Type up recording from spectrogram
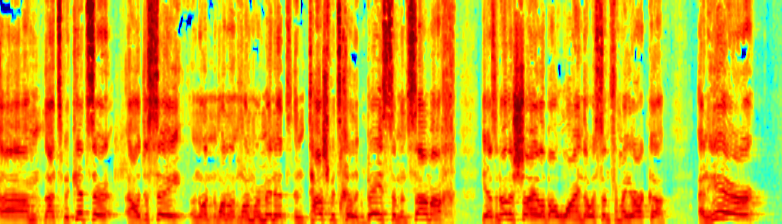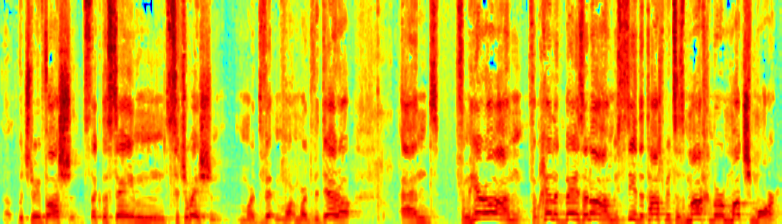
Um, that's Bekitzer. I'll just say one, one, one more minute. In Tashbitz Chelik Beisim and Samach, he has another shail about wine that was sent from Mallorca. And here, which Rivash, it's like the same situation, more, more, more Dvidero. And from here on, from Chelik Beis and on, we see the Tashbitz is Machmer much more.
